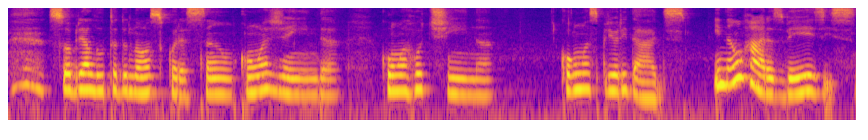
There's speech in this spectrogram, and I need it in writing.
sobre a luta do nosso coração com a agenda, com a rotina, com as prioridades. E não raras vezes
